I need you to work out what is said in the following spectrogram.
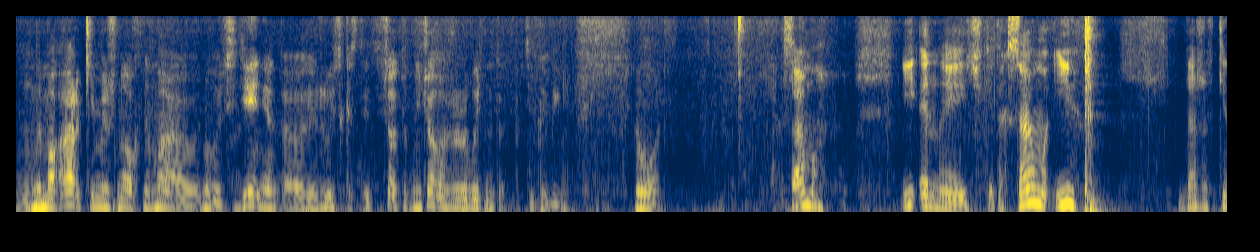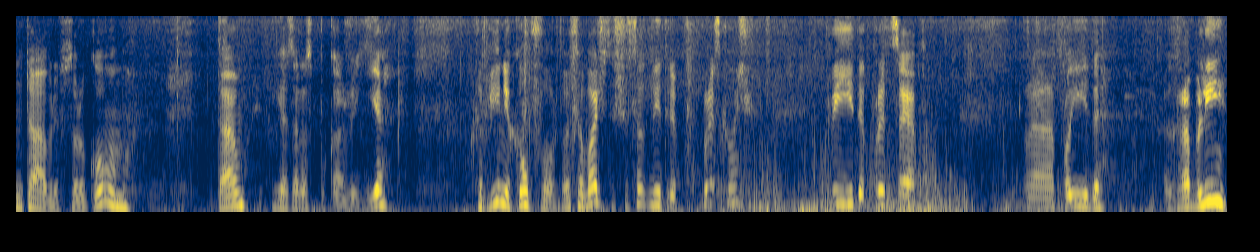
Нема арки між ног, нема ну, сидіння, е, людське стоїть. Все, тут нічого вже робити не треба по цій кабіні. От. Так само і енеєчки, так само і навіть в кентаврі в 40-му, там, я зараз покажу, є в кабіні комфорт. Ось ви бачите, 600 літрів прискувач, поїде прицеп, е, поїде граблі.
